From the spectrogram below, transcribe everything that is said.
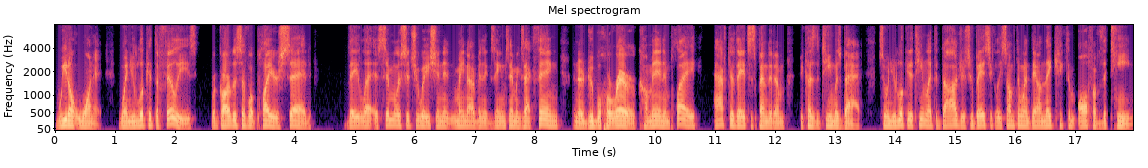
we don't want it. When you look at the Phillies, regardless of what players said, they let a similar situation. It may not have been the same same exact thing. And Odubel Herrera come in and play after they had suspended him because the team was bad. So when you look at a team like the Dodgers, who basically something went down, they kicked them off of the team.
